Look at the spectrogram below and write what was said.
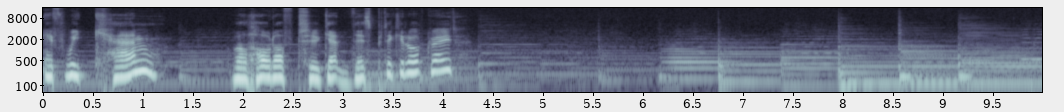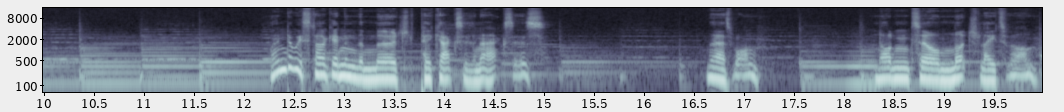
if we can, we'll hold off to get this particular upgrade. Start getting the merged pickaxes and axes? There's one. Not until much later on.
